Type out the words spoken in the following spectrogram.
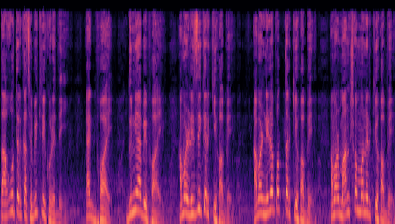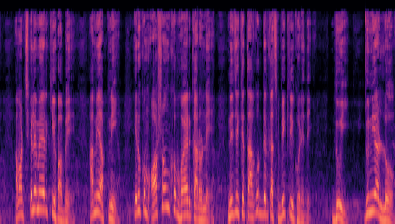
তাগুতের কাছে বিক্রি করে দিই। এক ভয়, দুনিয়াবি ভয়, আমার রিজিকের কি হবে? আমার নিরাপত্তার কি হবে? আমার মান সম্মানের কি হবে? আমার ছেলে মেয়ের কি হবে? আমি আপনি। এরকম অসংখ্য ভয়ের কারণে নিজেকে তাগুতদের কাছে বিক্রি করে দিই। দুই, দুনিয়ার লোভ।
